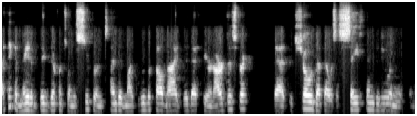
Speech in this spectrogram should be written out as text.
I think it made a big difference when the superintendent, Mike Lubelfeld, and I did that here in our district. That it showed that that was a safe thing to do and, and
